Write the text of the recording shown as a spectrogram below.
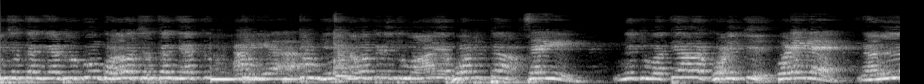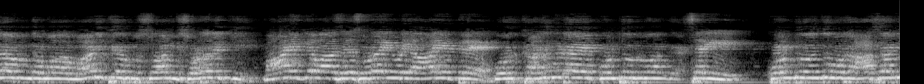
கொட்டி சத்தம் கேட்டிருக்கும் குழவ சத்தம் கேட்கும். இவன் நமக்கு இன்னைக்கு மாலையை போட்டுட்டான் சரி. இன்னைக்கு மத்தியான கொடைக்கு கொடையில? நல்லா இந்த மா- மாணிக்க சுவாமி சுடலைக்கு மாணிக்க வாசல சுடலையுடைய ஆலயத்துல. ஒரு கருங்கடாயை கொண்டு வருவாங்க. சரி. கொண்டு வந்து ஒரு ஆசாமி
